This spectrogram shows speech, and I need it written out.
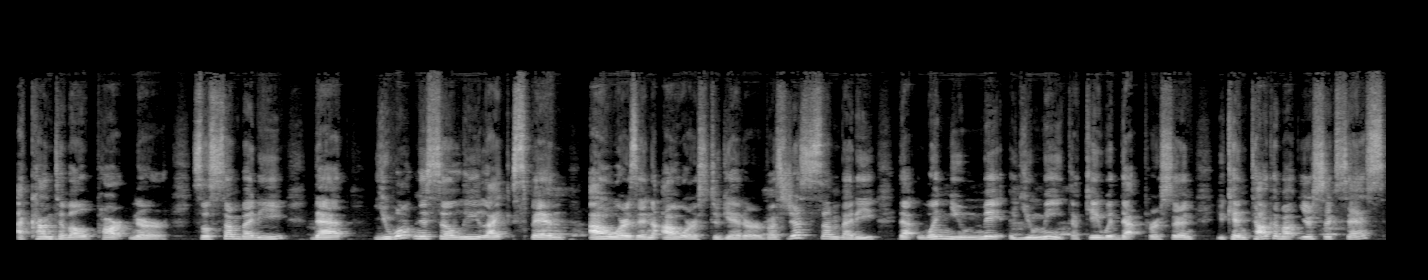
accountable partner so somebody that you won't necessarily like spend hours and hours together but just somebody that when you meet you meet okay with that person you can talk about your success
